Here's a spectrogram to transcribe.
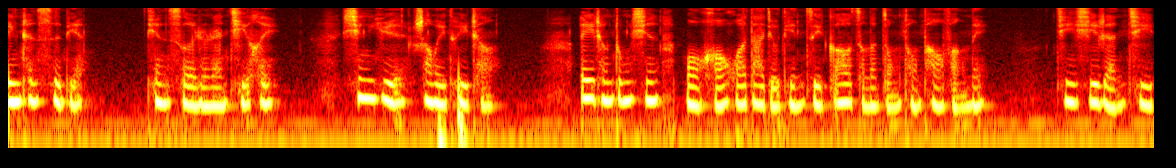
凌晨四点，天色仍然漆黑，星月尚未退场。A 城中心某豪华大酒店最高层的总统套房内，金熙然气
